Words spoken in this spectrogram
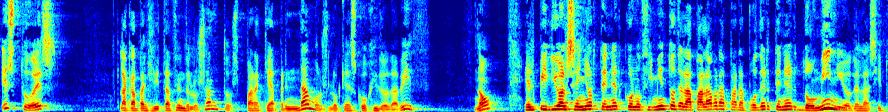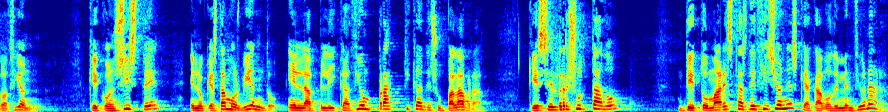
Esto es la capacitación de los santos, para que aprendamos lo que ha escogido David. ¿No? Él pidió al Señor tener conocimiento de la palabra para poder tener dominio de la situación, que consiste en lo que estamos viendo, en la aplicación práctica de su palabra, que es el resultado de tomar estas decisiones que acabo de mencionar.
